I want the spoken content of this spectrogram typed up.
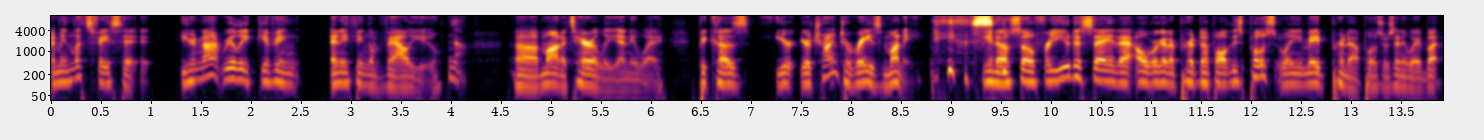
I mean, let's face it, you're not really giving anything of value. No. Uh, monetarily anyway, because you're you're trying to raise money. yes. You know, so for you to say that oh, we're going to print up all these posters, well you may print out posters anyway, but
